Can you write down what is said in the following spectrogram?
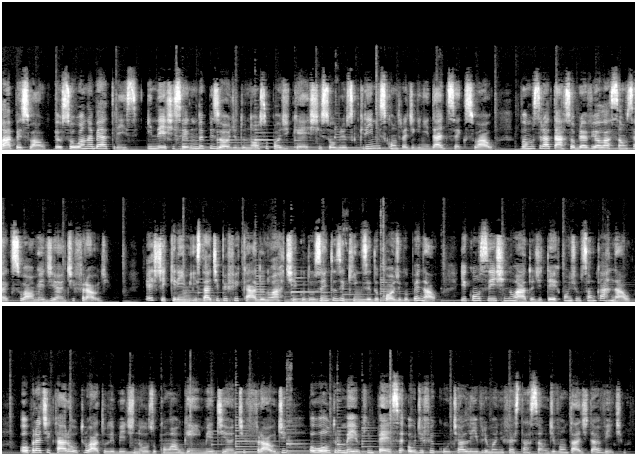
Olá, pessoal. Eu sou Ana Beatriz e neste segundo episódio do nosso podcast sobre os crimes contra a dignidade sexual, vamos tratar sobre a violação sexual mediante fraude. Este crime está tipificado no artigo 215 do Código Penal e consiste no ato de ter conjunção carnal ou praticar outro ato libidinoso com alguém mediante fraude ou outro meio que impeça ou dificulte a livre manifestação de vontade da vítima.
